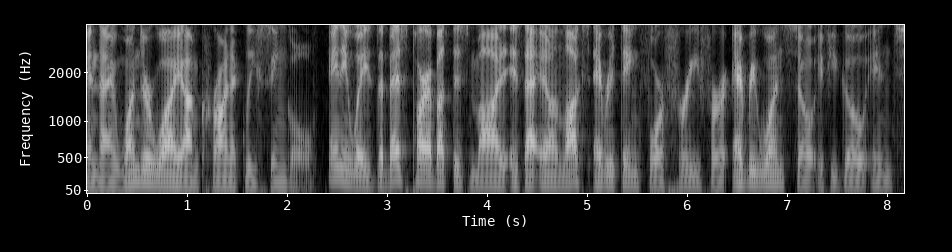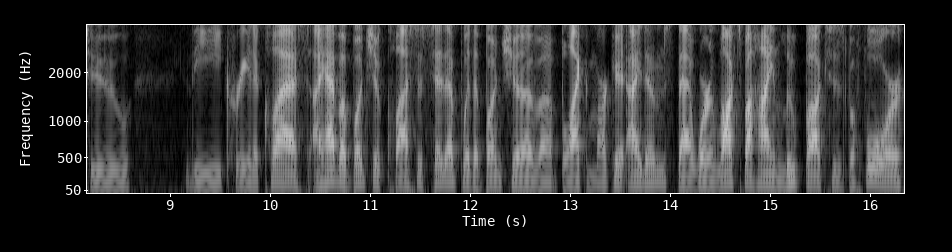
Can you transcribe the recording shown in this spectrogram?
And I wonder why I'm chronically single. Anyways, the best part about this mod is that it unlocks everything for free for everyone, so if you go into the create a class. I have a bunch of classes set up with a bunch of uh, black market items that were locked behind loot boxes before,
